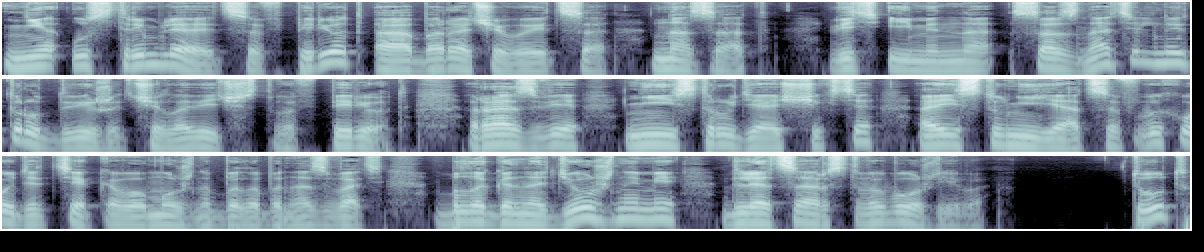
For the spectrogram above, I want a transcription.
не устремляется вперед, а оборачивается назад? Ведь именно сознательный труд движет человечество вперед. Разве не из трудящихся, а из тунеядцев выходят те, кого можно было бы назвать благонадежными для Царства Божьего? Тут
